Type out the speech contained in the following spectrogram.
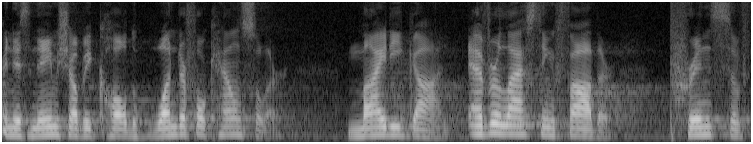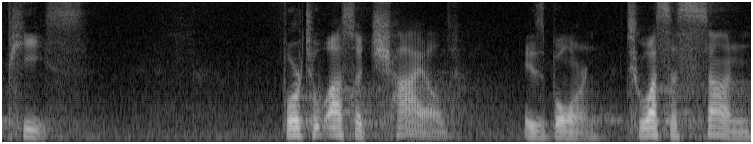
and his name shall be called Wonderful Counselor, Mighty God, Everlasting Father, Prince of Peace. For to us a child is born, to us a son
